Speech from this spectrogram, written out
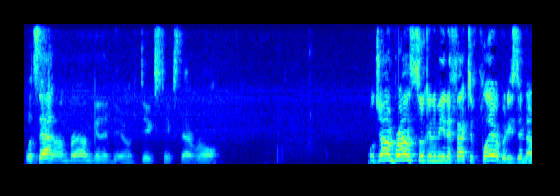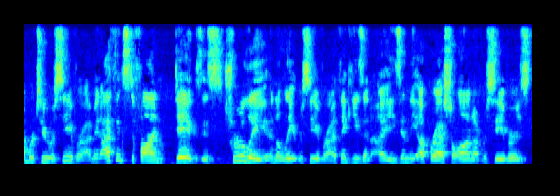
What's that? John Brown going to do if Diggs takes that role? Well, John Brown's still going to be an effective player, but he's the number two receiver. I mean, I think Stefon Diggs is truly an elite receiver. I think he's an uh, he's in the upper echelon of receivers.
